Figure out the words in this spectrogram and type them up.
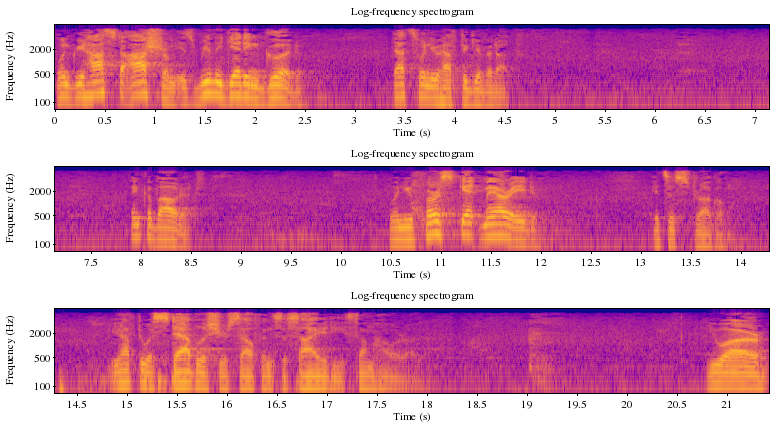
when Grihastha ashram is really getting good, that's when you have to give it up. Think about it. When you first get married, it's a struggle. You have to establish yourself in society somehow or other. You are,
